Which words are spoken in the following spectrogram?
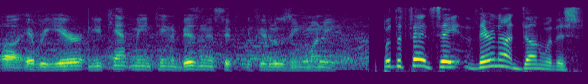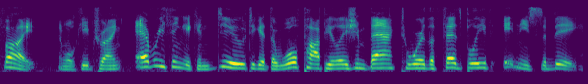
uh, every year. You can't maintain a business if, if you're losing money. But the feds say they're not done with this fight and will keep trying everything it can do to get the wolf population back to where the feds believe it needs to be.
